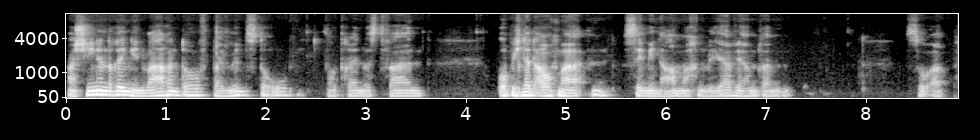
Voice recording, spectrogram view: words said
Maschinenring in Warendorf bei Münster oben, Nordrhein-Westfalen, ob ich nicht auch mal ein Seminar machen will. Ja, wir haben dann so ab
